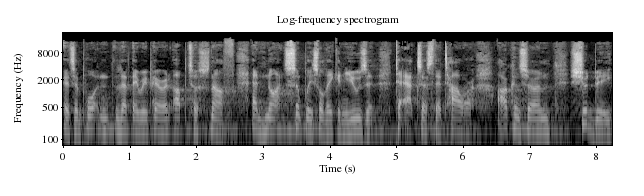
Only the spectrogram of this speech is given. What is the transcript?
It's important that they repair it up to snuff and not simply so they can use it to access their tower. Our concern should be,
